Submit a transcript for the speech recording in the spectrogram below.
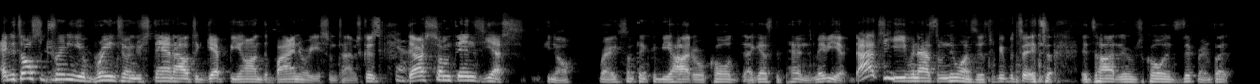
And it's also training your brain to understand how to get beyond the binary sometimes. Because there are some things, yes, you know, right? Something could be hot or cold. I guess depends. Maybe it actually even has some nuances. Some people say it's it's hot, it's cold, it's different. But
